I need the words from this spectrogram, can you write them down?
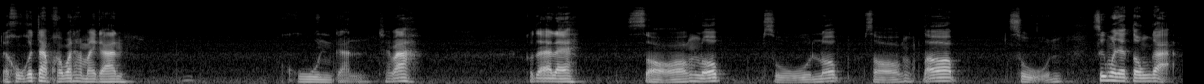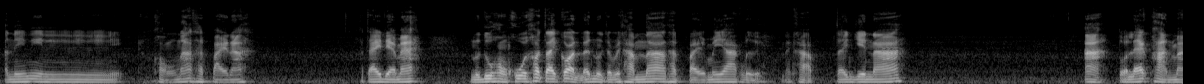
แล้วครูก็จับคำว่าทำไมกัน คูณกันใช่ปะก็ได้อะไรสองลบศูนย์ลบสองตอบศูนย์ซึ่งมันจะตรงกับอันนี้นี่นี่นี่นี่ของหน้าถัดไปนะ เข้าใจเดี๋ยวไหมหนูดูของครูเข้าใจก่อนแล้วหนูจะไปทำหน้าถัดไปไม่ยากเลยนะครับใจเย็นนะ อะ ตัวแรกผ่านไหม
